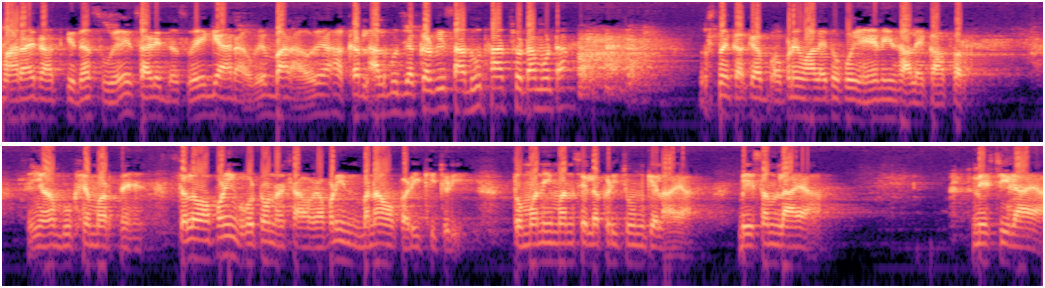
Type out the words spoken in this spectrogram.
महाराज रात के दस हुए, साढ़े दस हुए, ग्यारह हुए, बारह हुए, आखिर लालबू जक्कड़ भी साधु था छोटा मोटा उसने कहा कि अब अपने वाले तो कोई है नहीं, साले काफर। यहाँ भूखे मरते हैं। चलो, अपनी घोटो नशा हो अपनी बनाओ कड़ी खिचड़ी। तो मन ही मन से लकड़ी चून के लाया, बेसन लाया, मिर्ची लाया,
